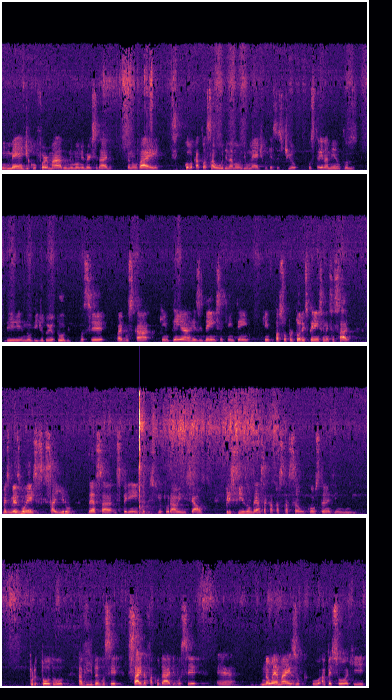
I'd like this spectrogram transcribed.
um médico formado numa universidade. Você não vai colocar a tua saúde na mão de um médico que assistiu os treinamentos de, no vídeo do YouTube. Você vai buscar quem tem a residência, quem tem, quem passou por toda a experiência necessária. Mas mesmo esses que saíram dessa experiência estrutural inicial precisam dessa capacitação constante em, por toda a vida. Você sai da faculdade e você é, não é mais o, o, a pessoa que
